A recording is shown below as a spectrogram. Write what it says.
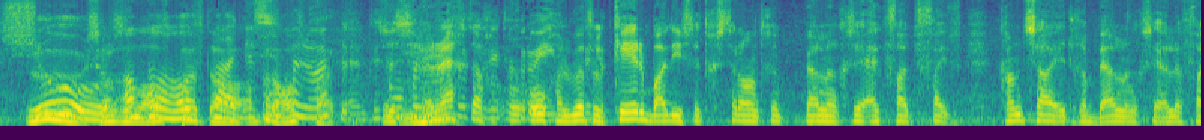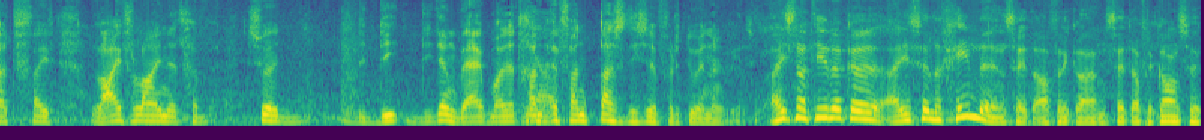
Sjoe, ons al halfpad daar. Dis is regtig ongelooflik. Carebuddies het gisterand gebel en gesê ek vat 5. Kansa het gebel en gesê hulle vat 5. Lifeline het so die die, die ding werk, maar dit gaan 'n ja. fantastiese vertoning wees. Hy's natuurlik 'n hy's 'n legende in Suid-Afrika en Suid-Afrikaanse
